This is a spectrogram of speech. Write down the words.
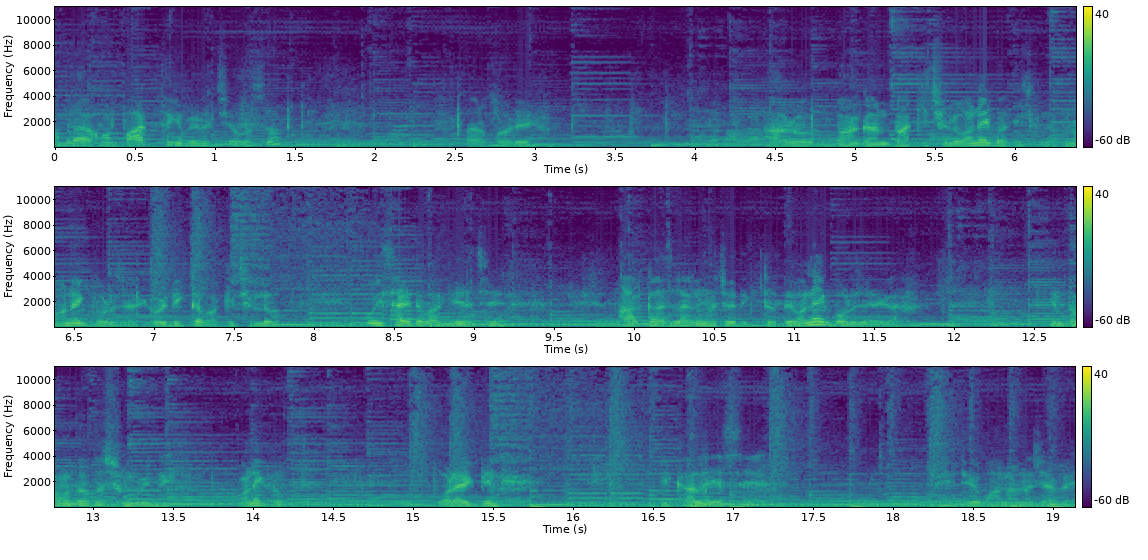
আমরা এখন পার্ক থেকে বেরোচ্ছি অবশ্য। তারপরে আরও বাগান বাকি ছিল অনেক বাকি ছিল এখন অনেক বড় জায়গা ওই দিকটা বাকি ছিল ওই সাইডে বাকি আছে। আখ গাছ লাগানো আছে ওই দিকটাতে অনেক বড় জায়গা। কিন্তু আমাদের তো সময় নেই, অনেক রোদ পরে একদিন বিকালে এসে ভিডিও বানানো যাবে।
